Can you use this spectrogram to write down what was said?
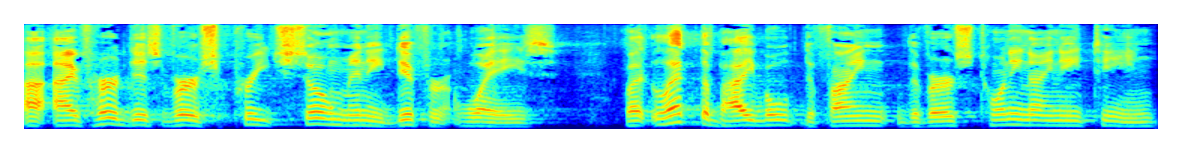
uh, I've heard this verse preached so many different ways. But let the Bible define the verse 2918.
